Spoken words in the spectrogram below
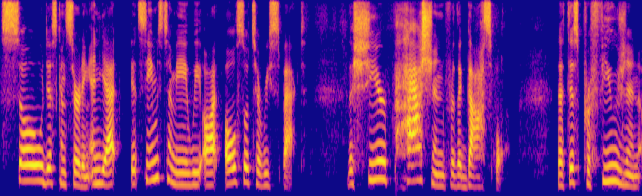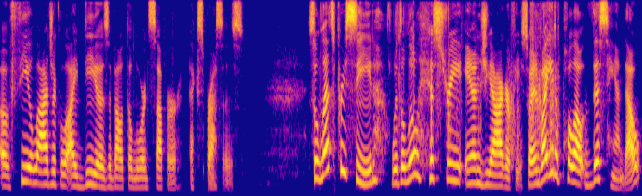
So disconcerting. And yet, it seems to me we ought also to respect the sheer passion for the gospel that this profusion of theological ideas about the Lord's Supper expresses. So let's proceed with a little history and geography. So I invite you to pull out this handout,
